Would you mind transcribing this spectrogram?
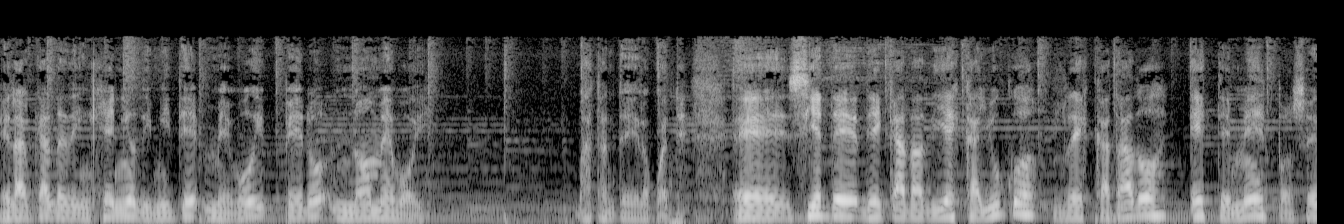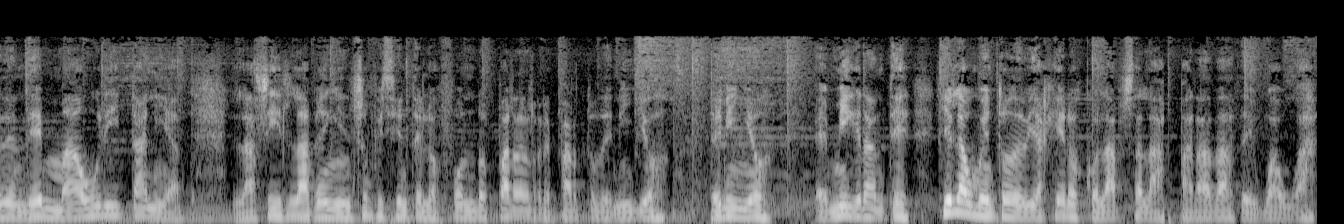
El alcalde de Ingenio dimite, me voy, pero no me voy. Bastante elocuente. Eh, siete de cada diez cayucos rescatados este mes proceden de Mauritania. Las islas ven insuficientes los fondos para el reparto de niños, de niños eh, migrantes y el aumento de viajeros colapsa las paradas de guaguas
